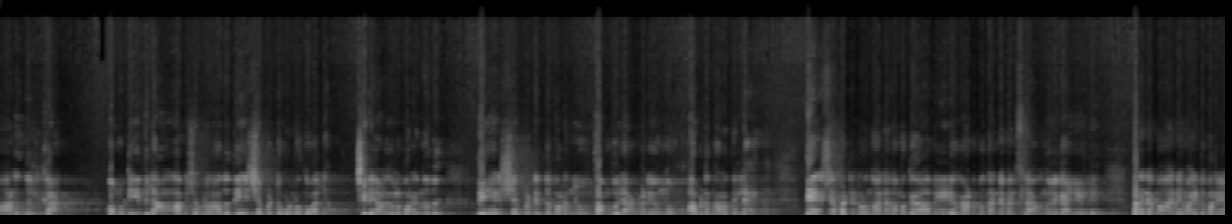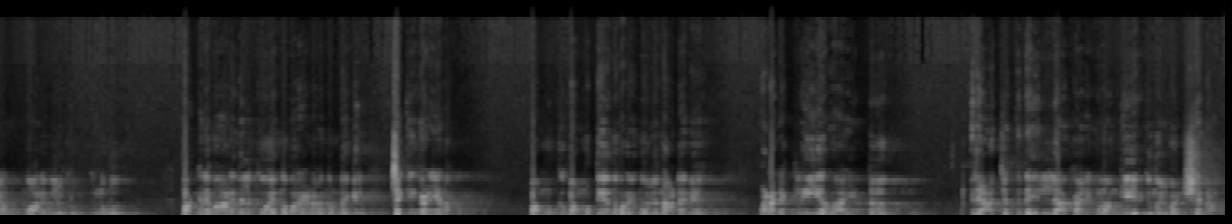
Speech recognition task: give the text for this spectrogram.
മാറി നിൽക്കാൻ മമ്മൂട്ടി ഇതിൽ ആവശ്യപ്പെടുന്നത്. അത് ദേഷ്യപ്പെട്ടുകൊണ്ടൊന്നുമല്ല ചില ആളുകൾ പറയുന്നത് ദേഷ്യപ്പെട്ടിട്ട് പറഞ്ഞു തമ്പുരാങ്കളിയൊന്നും അവിടെ നടന്നില്ല എന്ന്. ദേഷ്യപ്പെട്ടിട്ടൊന്നുമല്ല. നമുക്ക് ആ വീഡിയോ കാണുമ്പോൾ തന്നെ മനസ്സിലാകുന്ന ഒരു കാര്യമുണ്ട് വളരെ മാന്യമായിട്ട് പറയാം മാറി നിൽക്കൂ എന്നുള്ളത്. അപ്പൊ അങ്ങനെ മാറി നിൽക്കൂ എന്ന് പറയണമെന്നുണ്ടെങ്കിൽ ചെക്കിങ് കഴിയണം. മമ്മൂക്ക് മമ്മൂട്ടി എന്ന് പറയുന്ന ഒരു നടന് വളരെ ക്ലിയർ ആയിട്ട് രാജ്യത്തിന്റെ എല്ലാ കാര്യങ്ങളും അംഗീകരിക്കുന്ന ഒരു മനുഷ്യനാണ്.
